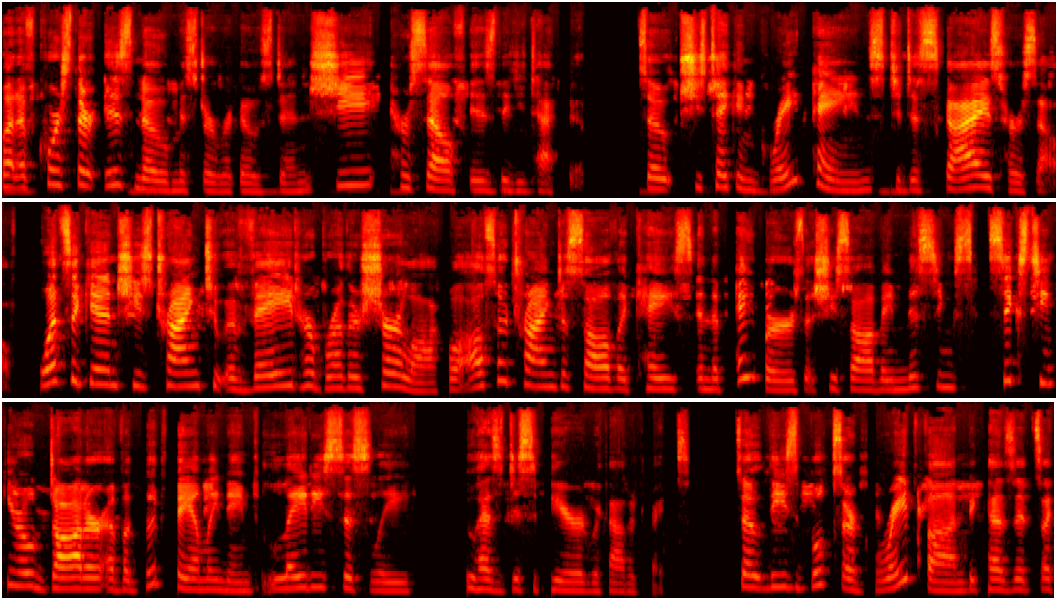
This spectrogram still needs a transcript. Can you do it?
But of course, there is no Mr. Ragostin. She herself is the detective. So she's taken great pains to disguise herself. Once again, she's trying to evade her brother Sherlock while also trying to solve a case in the papers that she saw of a missing 16 year old daughter of a good family named Lady Cicely who has disappeared without a trace. So these books are great fun because it's a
